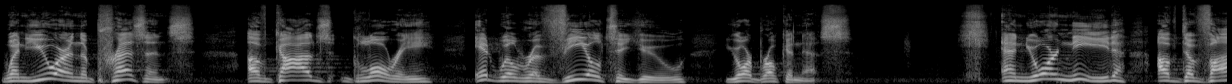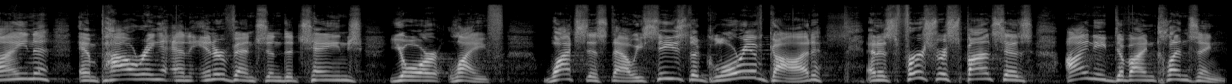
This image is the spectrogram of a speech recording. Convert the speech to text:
When you are in the presence of God's glory, it will reveal to you your brokenness and your need of divine empowering and intervention to change your life. Watch this now. He sees the glory of God, and his first response is, I need divine cleansing.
